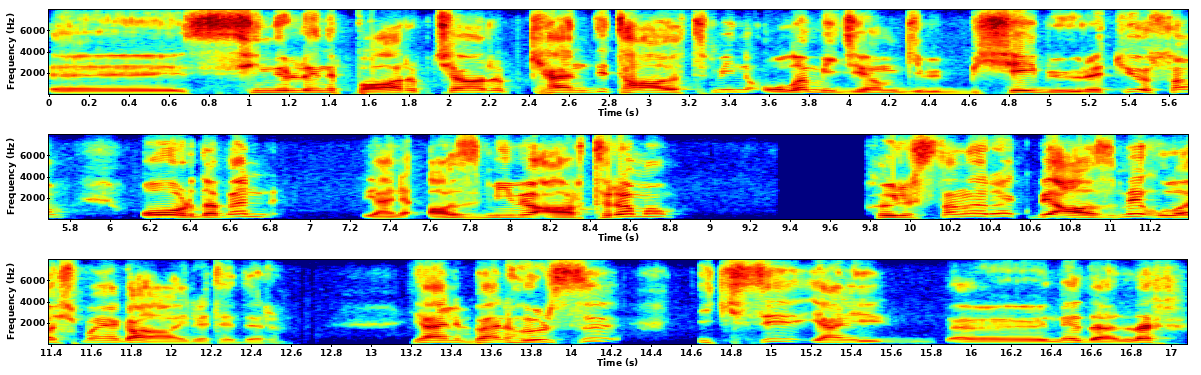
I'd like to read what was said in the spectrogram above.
e, sinirlenip bağırıp çağırıp kendi tatmin olamayacağım gibi bir şey bir üretiyorsam orada ben yani azmimi artıramam. Hırslanarak bir azme ulaşmaya gayret ederim. Yani ben hırsı ikisi yani e, ne derler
